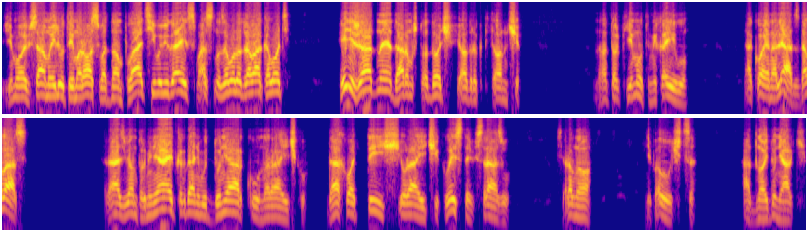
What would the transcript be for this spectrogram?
Зимой в самый лютый мороз в одном платье выбегает с маслозавода дрова колоть. И не жадная, даром что дочь Федора Капитоновича. Но только ему-то, Михаилу, на кой она ляд сдалась? Разве он променяет когда-нибудь Дунярку на Раечку? Да хоть тысячу Раечек выставь сразу. Все равно не получится одной Дунярки.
